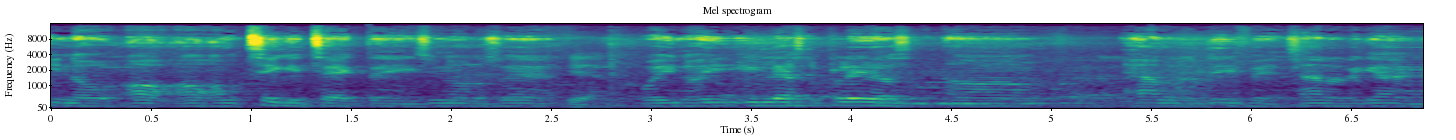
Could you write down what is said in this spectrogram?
You know, on, on ticket tack things. You know what I'm saying? Yeah. Well, you know, he, he lets the players um, handle the defense, handle the game.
